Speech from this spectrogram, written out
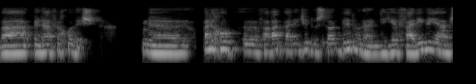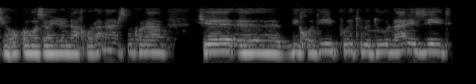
و به نفع خودش. ولی خب فقط برای اینکه دوستان بدونن دیگه فریب یه همچین حقوق رو نخورن عرض می‌کنم که بی خودی پولتون رو دور نریزید.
